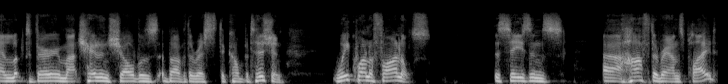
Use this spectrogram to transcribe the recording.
and looked very much head and shoulders above the rest of the competition. Week one of finals, the season's uh, half the rounds played,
